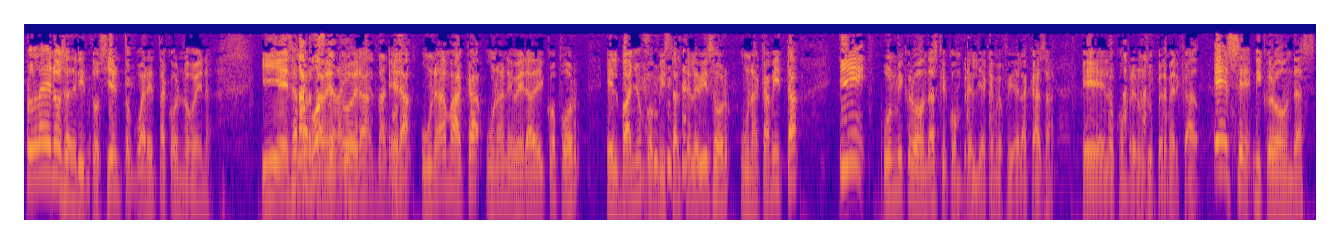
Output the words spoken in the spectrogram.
pleno Cedritos, 140 con novena. Y ese apartamento ahí, era, era una hamaca, una nevera de icopor, el baño con vista al televisor, una camita y un microondas que compré el día que me fui de la casa. eh, lo compré en un supermercado. Ese microondas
